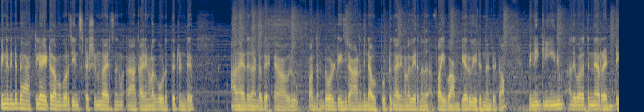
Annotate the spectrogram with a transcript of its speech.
പിന്നെ ഇതിന്റെ ബാക്കിലായിട്ട് നമുക്ക് കുറച്ച് ഇൻസ്ട്രക്ഷനും കാര്യ കാര്യങ്ങളൊക്കെ കൊടുത്തിട്ടുണ്ട്. അതായത് കണ്ടത് ഒരു പന്ത്രണ്ട് വോൾട്ടേജിലാണ് ഇതിന്റെ ഔട്ട്പുട്ടും കാര്യങ്ങളും വരുന്നത്. ഫൈവ് ആംപിയർ വരുന്നുണ്ട് കേട്ടോ പിന്നെ ഗ്രീനും അതേപോലെ തന്നെ റെഡ്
